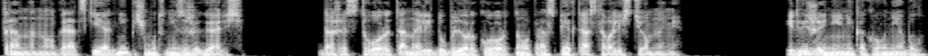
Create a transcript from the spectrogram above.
Странно, но городские огни почему-то не зажигались. Даже створы тоннелей дублера курортного проспекта оставались темными. И движения никакого не было.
